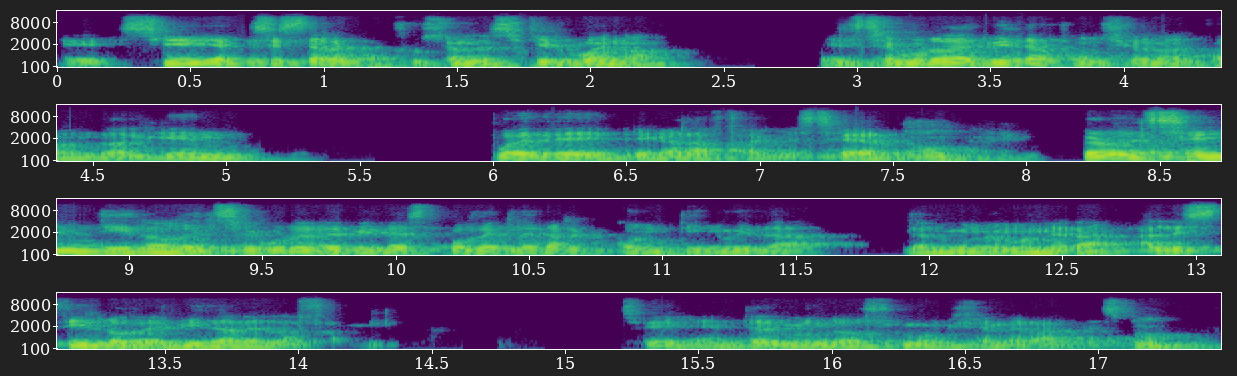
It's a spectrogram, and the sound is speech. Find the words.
eh, sí existe la confusión de decir, bueno, el seguro de vida funciona cuando alguien puede llegar a fallecer, ¿no? Pero el sentido del seguro de vida es poderle dar continuidad, de alguna manera, al estilo de vida de la familia, ¿sí? En términos muy generales, ¿no?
